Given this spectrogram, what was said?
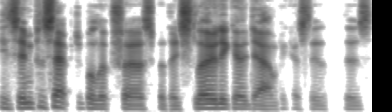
it's imperceptible at first, but they slowly go down because there's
